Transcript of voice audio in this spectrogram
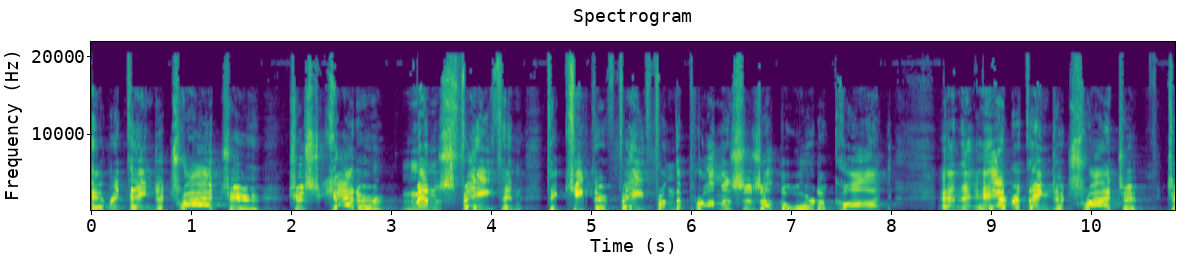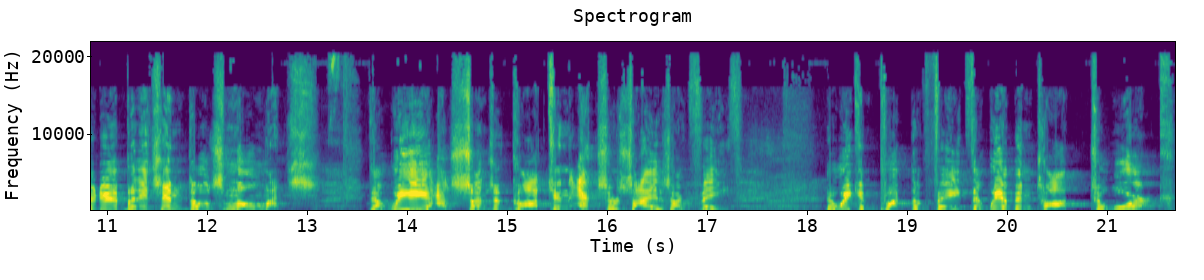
everything to try to, to scatter men's faith and to keep their faith from the promises of the Word of God. And everything to try to, to do it. But it's in those moments that we, as sons of God, can exercise our faith. That we can put the faith that we have been taught to work.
